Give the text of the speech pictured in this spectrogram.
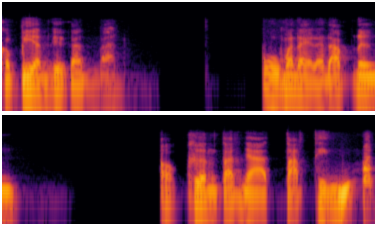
ก็เปลี่ยนคือกันบานปลูกมาได้ระดับหนึ่งเอาเครื่องตัดหญ้าตัดทิ้งมัด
